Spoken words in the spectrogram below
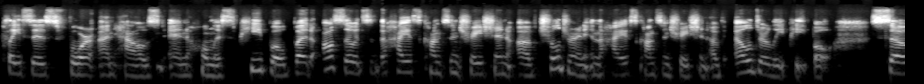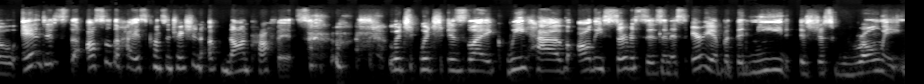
places for unhoused and homeless people, but also it's the highest concentration of children and the highest concentration of elderly people. So, and it's the, also the highest concentration of nonprofits, which which is like we have all these services in this area, but the need is just growing,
